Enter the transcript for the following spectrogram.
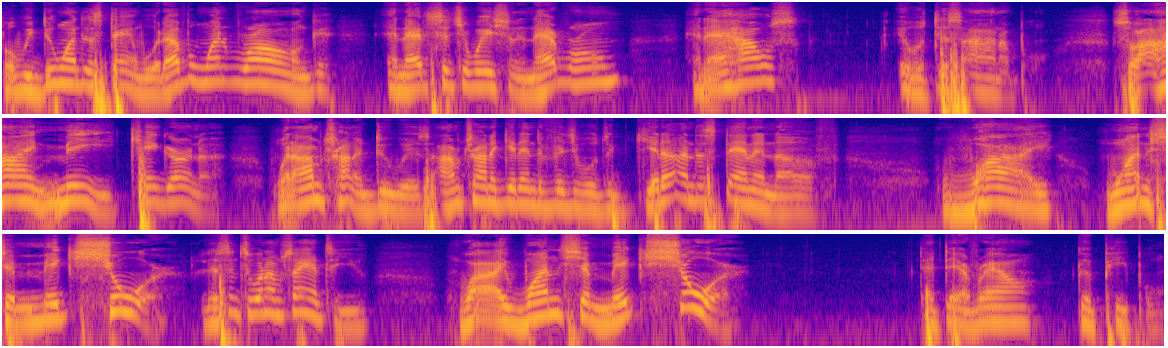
But we do understand whatever went wrong in that situation, in that room, in that house, it was dishonorable. So I, me, King Earner, what I'm trying to do is I'm trying to get individuals to get an understanding of why one should make sure, listen to what I'm saying to you, why one should make sure that they're around good people.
